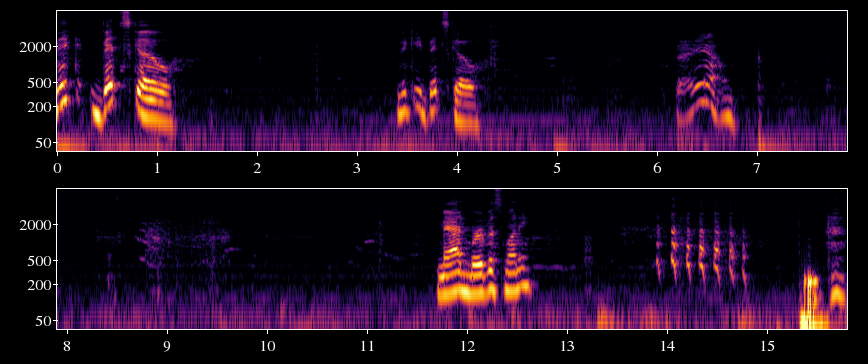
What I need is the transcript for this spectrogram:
Nick Bitsko. Nicky Bitsko. Bam. Mad Mervis money. Me and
